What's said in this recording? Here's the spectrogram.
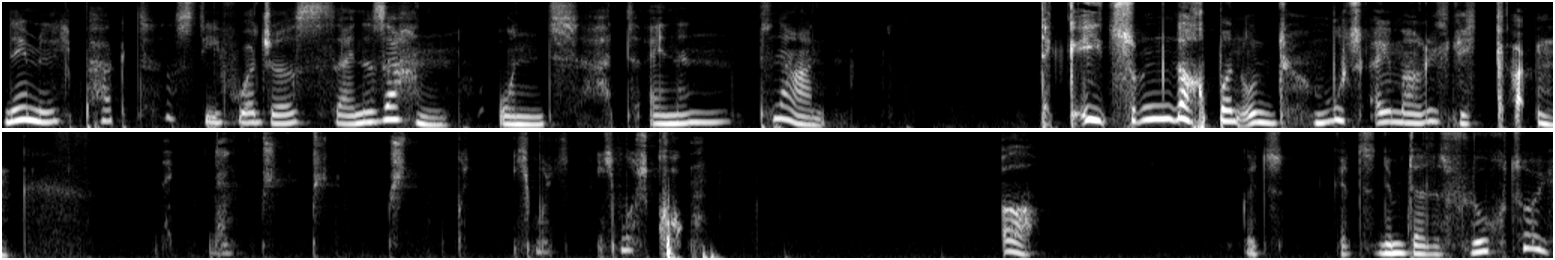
Nämlich packt Steve Rogers seine Sachen und hat einen Plan. Der geht zum Nachbarn und muss einmal richtig kacken. Nein, nein, pst, pst, pst, ich muss, ich muss gucken. Oh, jetzt, jetzt nimmt er das Flugzeug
